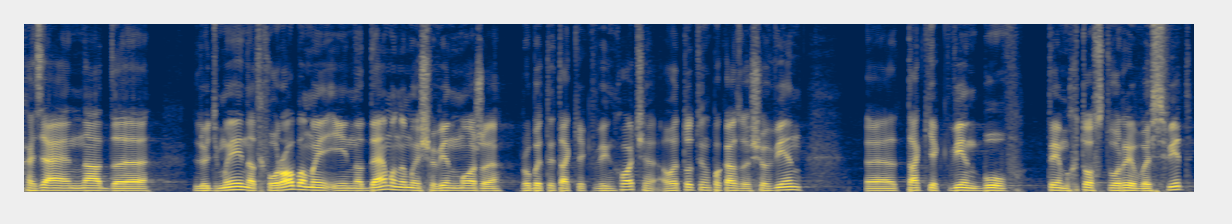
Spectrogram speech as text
хазяїн над е, людьми, над хворобами і над демонами, що Він може робити так, як Він хоче. Але тут Він показує, що Він, е, так як Він був тим, хто створив весь світ,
